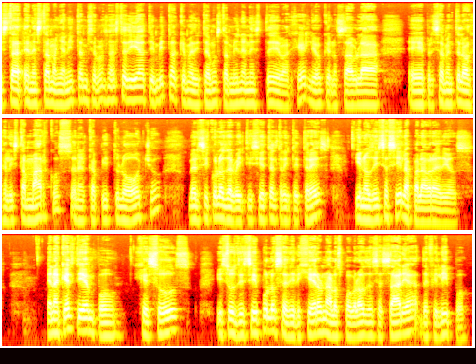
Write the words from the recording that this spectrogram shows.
En esta mañanita, mis hermanos, en este día te invito a que meditemos también en este evangelio que nos habla eh, precisamente el evangelista Marcos en el capítulo 8, versículos del 27 al 33, y nos dice así la palabra de Dios. En aquel tiempo, Jesús y sus discípulos se dirigieron a los poblados de Cesarea de Filipo.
